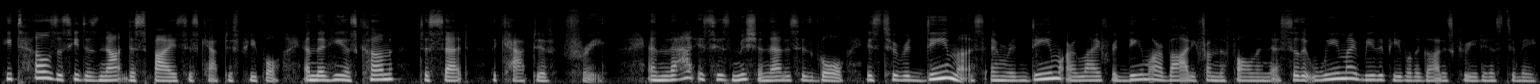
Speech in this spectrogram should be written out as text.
He tells us he does not despise his captive people and that he has come to set the captive free. And that is his mission. That is his goal, is to redeem us and redeem our life, redeem our body from the fallenness so that we might be the people that God has created us to be.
